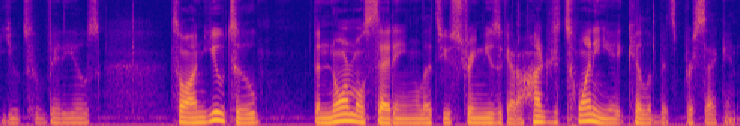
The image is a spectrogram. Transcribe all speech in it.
YouTube videos. So on YouTube, the normal setting lets you stream music at 128 kilobits per second.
